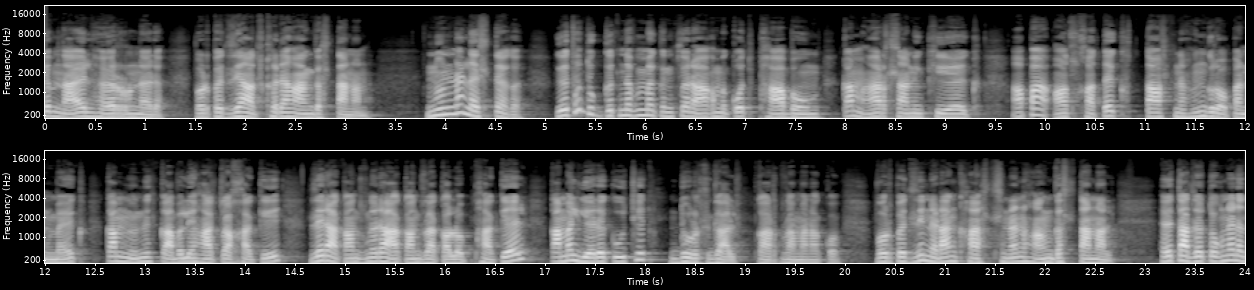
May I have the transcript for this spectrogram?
եւ նայել հեռուները, որպեսզի աչքերը հանգստանան։ Նույնն էլ էստեղը, Եթե դուք գտնվում եք ինչ-որ աղմկոտ փաբում կամ հարսանիքի եք, ապա աշխատեք 15 րոպեն մեկ կամ նույնիսկ ավելի հաճախակի ձեր ականջները ականջակալով փակել կամ էլ երեկույթից դուրս գալ կարճ ժամանակով, որպեսզի նրանք հասցնեն հանգստանալ։ Հետազոտողները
